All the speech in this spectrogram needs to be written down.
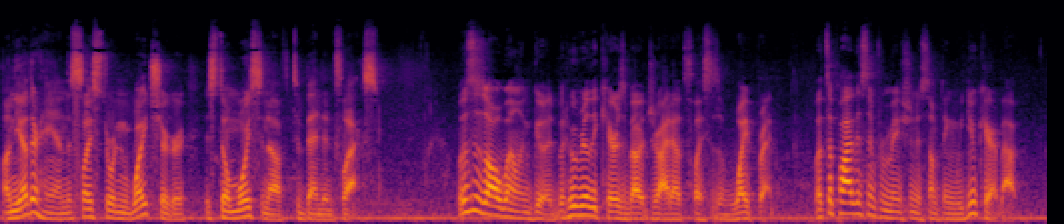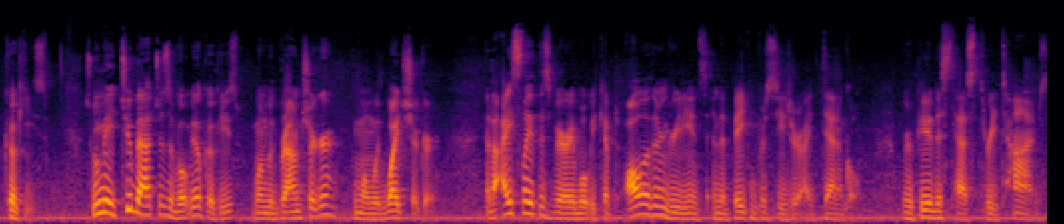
On the other hand, the slice stored in white sugar is still moist enough to bend and flex. Well, this is all well and good, but who really cares about dried out slices of white bread? Let's apply this information to something we do care about, cookies. So we made two batches of oatmeal cookies, one with brown sugar and one with white sugar. Now to isolate this variable, we kept all other ingredients and the baking procedure identical. We repeated this test three times.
